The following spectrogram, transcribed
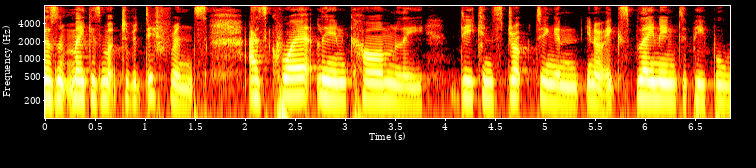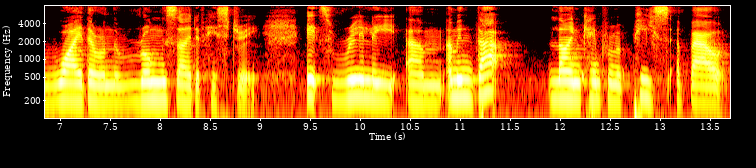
doesn't make as much of a difference as quietly and calmly deconstructing and you know explaining to people why they're on the wrong side of history. It's really um, i mean that line came from a piece about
